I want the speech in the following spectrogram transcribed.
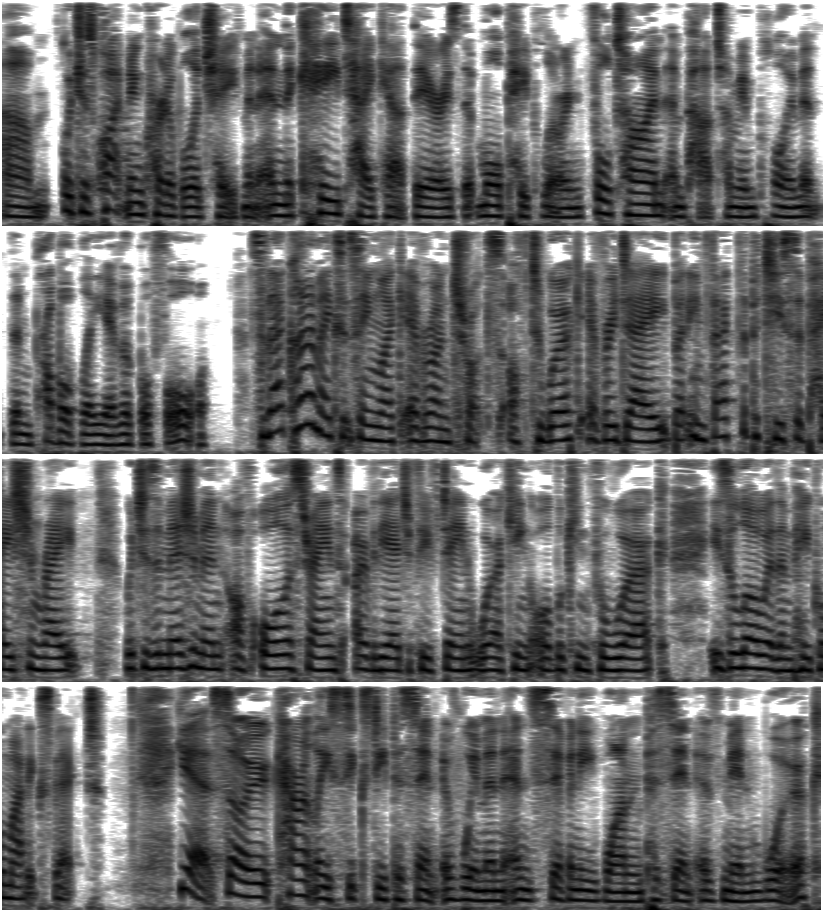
um, which is quite an incredible achievement. And the key takeout there is that more people are in full time and part time employment than probably ever before. So that kind of makes it seem like everyone trots off to work every day. But in fact, the participation rate, which is a measurement of all Australians over the age of 15 working or looking for work, is lower than people might expect. Yeah, so currently 60% of women and 71% of men work.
